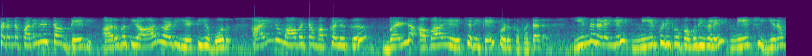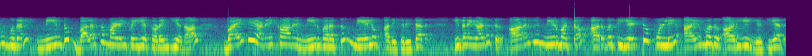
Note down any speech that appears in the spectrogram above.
கடந்த பதினெட்டாம் தேதி அறுபத்தி ஆறு அடி எட்டிய போது ஐந்து மாவட்ட மக்களுக்கு வெள்ள அபாய எச்சரிக்கை கொடுக்கப்பட்டது. இந்த நிலையில் நீர்பிடிப்பு பகுதிகளில் நேற்று இரவு முதல் மீண்டும் பலத்த மழை பெய்ய தொடங்கியதால் வைகை அணைக்கான நீர்வரத்து மேலும் அதிகரித்தது. இதனை அடுத்து அணையின் நீர்மட்டம் அறுபத்தி எட்டு புள்ளி ஐம்பது அடியை எட்டியது.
